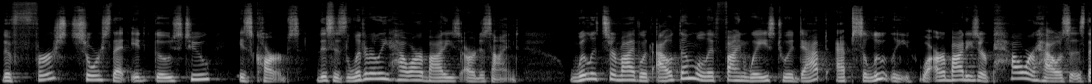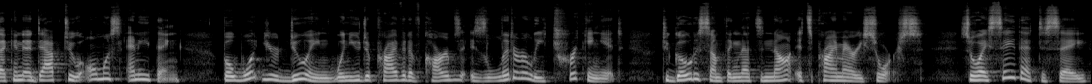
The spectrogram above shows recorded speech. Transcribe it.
the first source that it goes to is carbs. This is literally how our bodies are designed. Will it survive without them? Will it find ways to adapt? Absolutely. Well, our bodies are powerhouses that can adapt to almost anything. But what you're doing when you deprive it of carbs is literally tricking it to go to something that's not its primary source. So I say that to say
